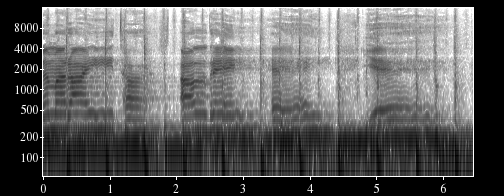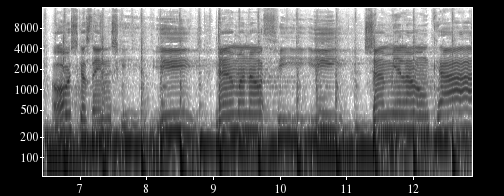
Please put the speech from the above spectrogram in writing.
Sem að rætast aldrei hey, Ég óskast einskís nefn á því sem ég langar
